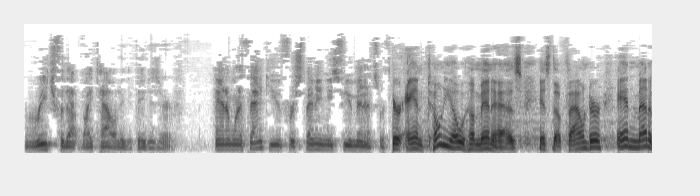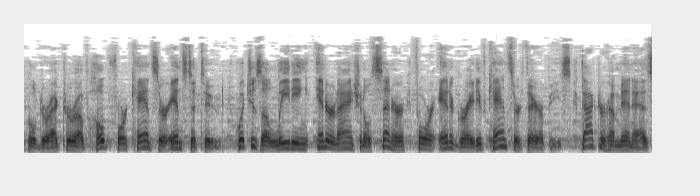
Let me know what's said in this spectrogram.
reach for that vitality that they deserve. And I want to thank you for spending these few minutes with me. Antonio Jimenez is the founder and medical director of Hope for Cancer Institute, which is a leading international center for integrative cancer therapies. Dr. Jimenez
